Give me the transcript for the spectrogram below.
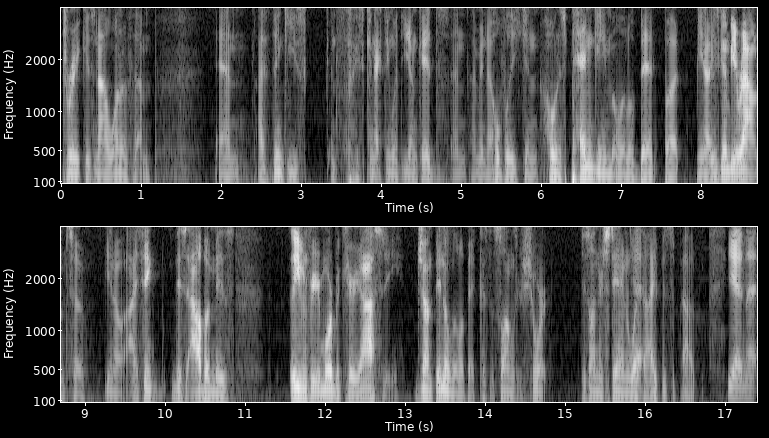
Drake is not one of them. And I think he's he's connecting with the young kids. And I mean, hopefully he can hone his pen game a little bit, but, you know, he's going to be around. So, you know, I think this album is, even for your morbid curiosity, jump in a little bit because the songs are short. Just understand what Yeah. the hype is about. Yeah, and that,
